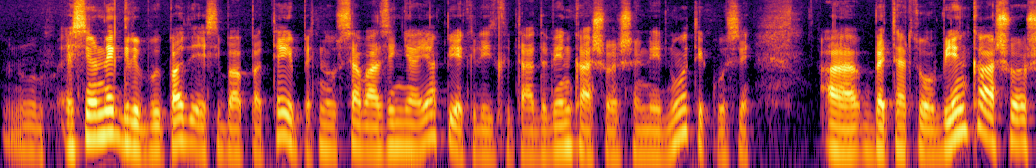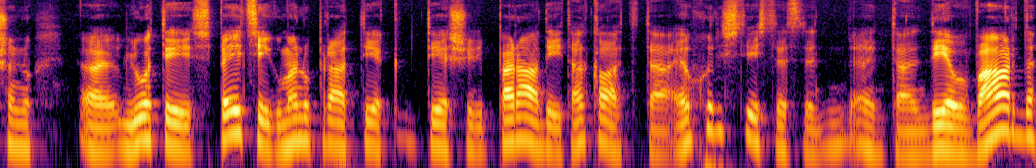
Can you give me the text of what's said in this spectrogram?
Nu, es jau negribu patiesībā pat teikt, bet nu, savā ziņā jāpiekrīt, ka tāda vienkāršošana ir notikusi. Uh, bet ar to vienkāršošanu uh, ļoti spēcīgu, manuprāt, tiek tieši parādīta atklāta tā evaharistijas, tas tā dieva vārda,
